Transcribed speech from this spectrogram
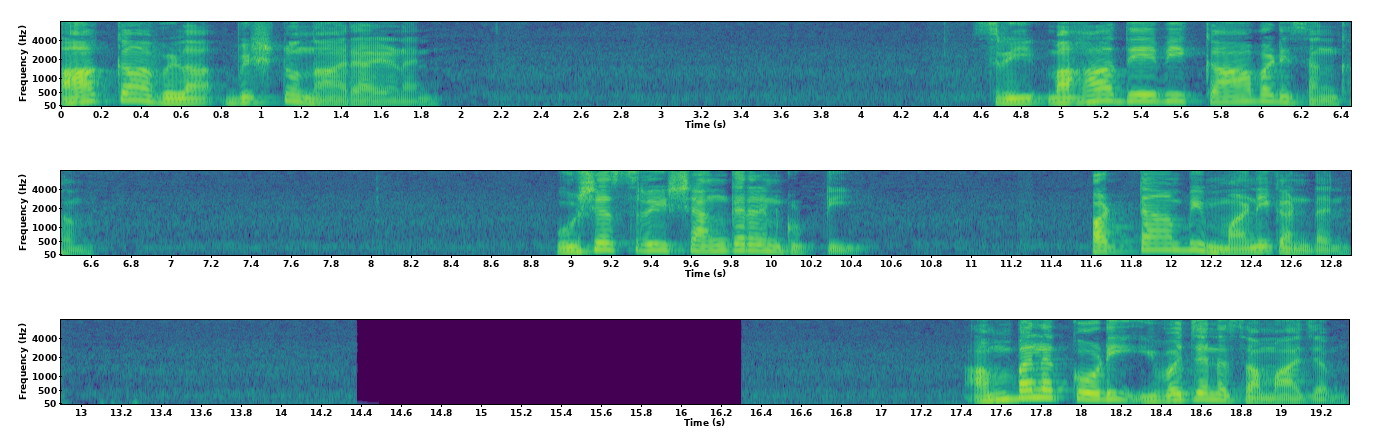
ആക്കാവിള വിഷ്ണുനാരായണൻ ശ്രീ മഹാദേവി കാവടി സംഘം. ഉഷശ്രീ ശങ്കരൻകുട്ടി. പട്ടാമ്പി മണികണ്ഠൻ. അമ്പലക്കോടി യുവജന സമാജം.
